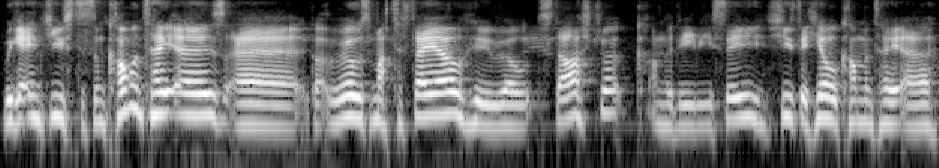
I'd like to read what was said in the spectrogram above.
We get introduced to some commentators. Uh, got Rose Matafeo, who wrote Starstruck on the BBC. She's the heel commentator.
